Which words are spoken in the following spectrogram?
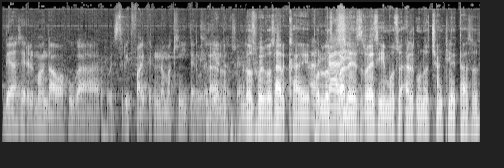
de hacer el mandado a jugar Street Fighter en una maquinita en una Claro, tienda. O sea, los juegos arcade por los Arcade. cuales recibimos algunos chancletazos.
